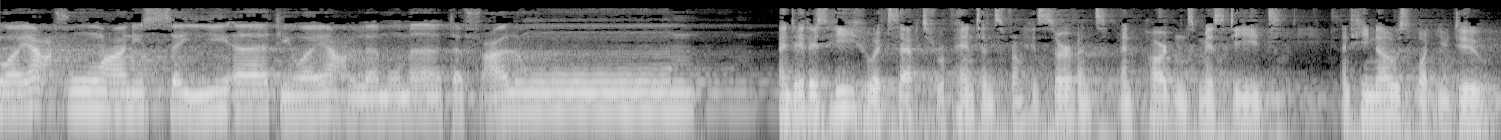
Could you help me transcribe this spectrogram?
ويعفو عن السيئات ويعلم ما تفعلون. And it is He who accepts repentance from His servants and pardons misdeeds, and He knows what you do.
